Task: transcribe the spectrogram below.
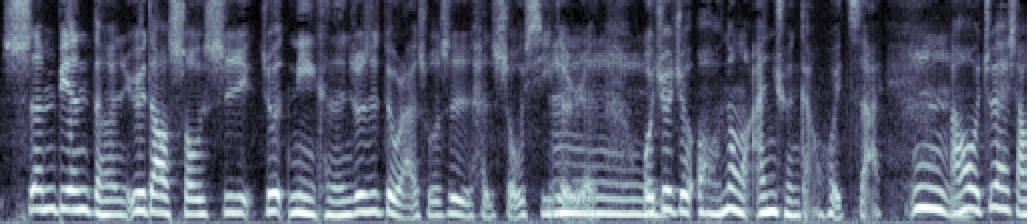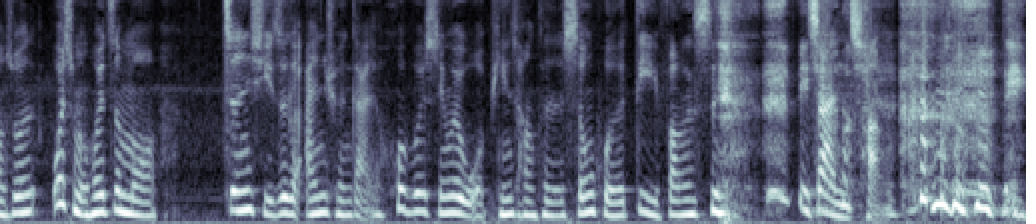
身边等遇到熟悉，就你可能就是对我来说是很熟悉的人，嗯，我就觉得哦，那种安全感会在，嗯，然后我就在想说，为什么会这么。珍惜这个安全感，会不会是因为我平常可能生活的地方是 战场？对，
